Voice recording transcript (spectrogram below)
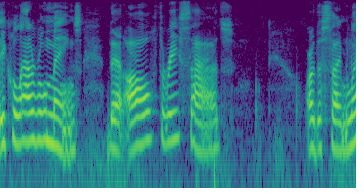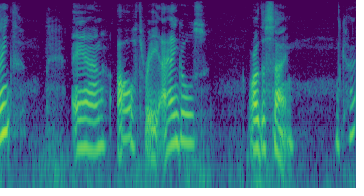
Equilateral means that all three sides are the same length and all three angles are the same. Okay?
